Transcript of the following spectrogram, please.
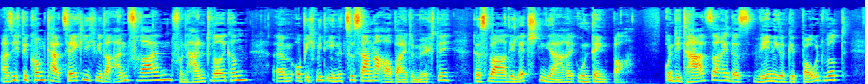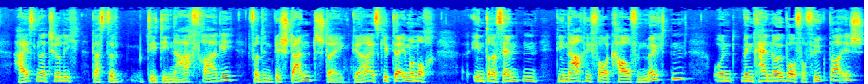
Also ich bekomme tatsächlich wieder Anfragen von Handwerkern, ähm, ob ich mit ihnen zusammenarbeiten möchte. Das war die letzten Jahre undenkbar. Und die Tatsache, dass weniger gebaut wird, heißt natürlich, dass der, die, die Nachfrage für den Bestand steigt. Ja? Es gibt ja immer noch Interessenten, die nach wie vor kaufen möchten. Und wenn kein Neubau verfügbar ist,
